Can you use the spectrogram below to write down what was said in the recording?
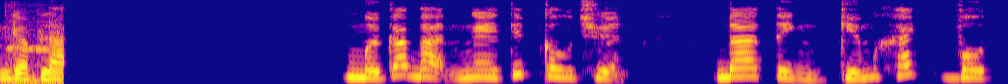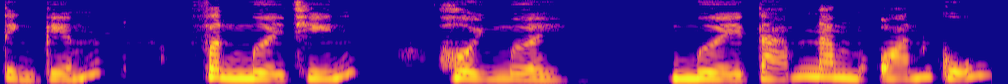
Hẹn gặp lại. Mời các bạn nghe tiếp câu chuyện Đa tình kiếm khách vô tình kiếm Phần 19 Hồi 10 18 năm oán cũ.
